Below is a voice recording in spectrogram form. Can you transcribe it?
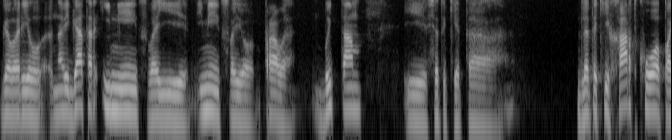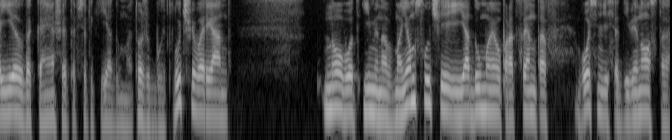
говорил, навигатор имеет, свои, имеет свое право быть там. И все-таки это для таких хардкор поездок, конечно, это все-таки, я думаю, тоже будет лучший вариант. Но вот именно в моем случае, я думаю, процентов 80-90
